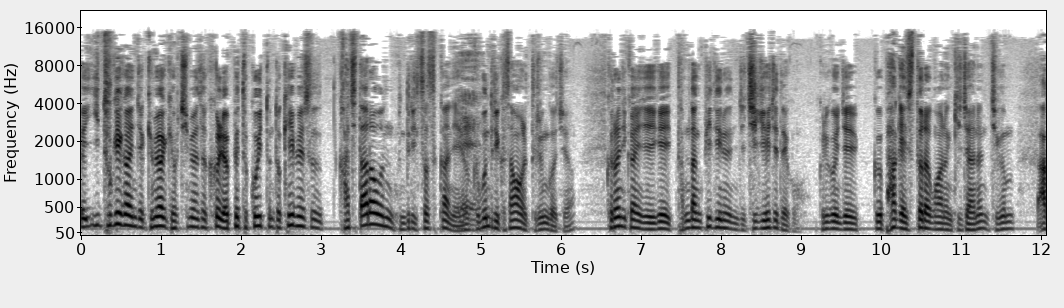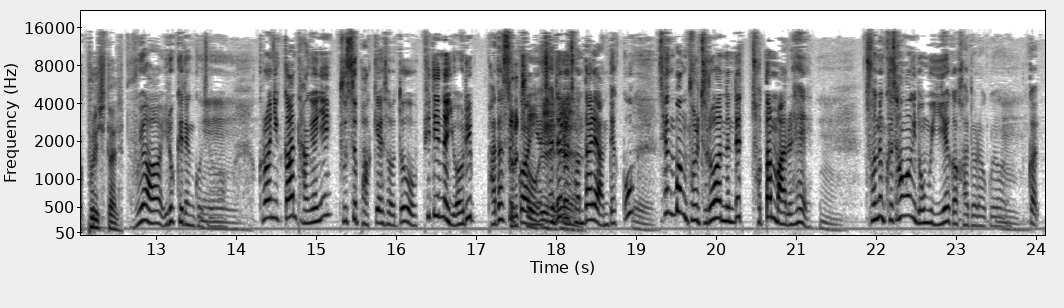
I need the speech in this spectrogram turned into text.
네. 이두 개가 이제 교묘하게 겹치면서 그걸 옆에 듣고 있던 또 KBS 같이 따라온 분들이 있었을 거 아니에요. 네. 그분들이 그 상황을 들은 거죠. 그러니까 이제 이게 담당 PD는 이제 직위 해제되고 그리고 이제 그 박에스더라고 하는 기자는 지금 악플에 시달. 뭐야 이렇게 된 거죠. 음. 그러니까 당연히 부스 밖에서도 PD는 열이 받았을 거 그렇죠. 아니에요. 예, 제대로 예. 전달이 안 됐고 네. 생방 불 들어왔는데 저딴 말을 해. 음. 저는 그 상황이 너무 이해가 가더라고요. 음. 그러니까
